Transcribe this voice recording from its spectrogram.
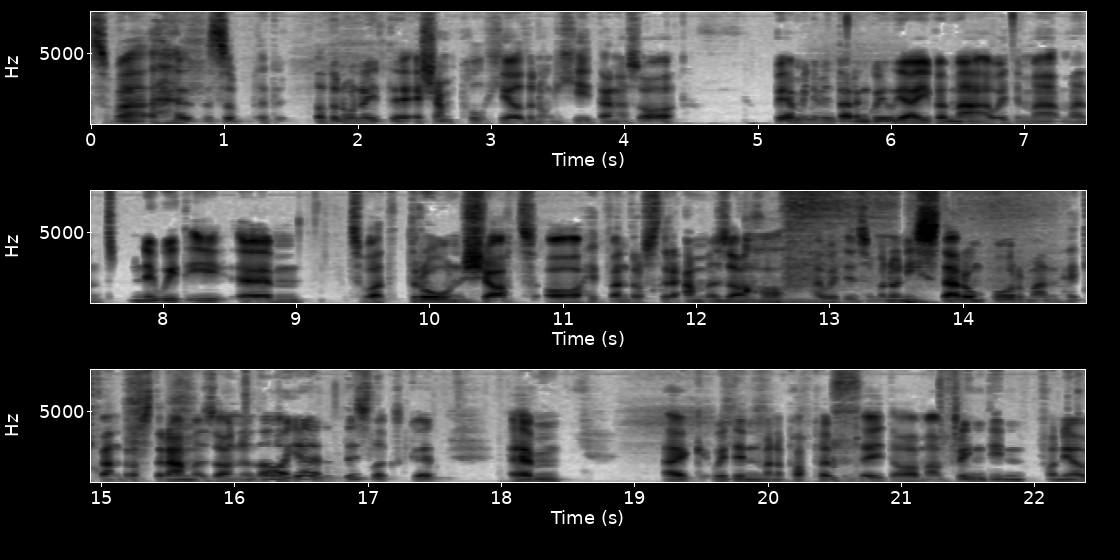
so, ma, so, oedden nhw'n gwneud esiampl lle oedden nhw'n gallu dangos, o, oh, be am i ni fynd ar yn gwyliau i fyma, a wedyn mae'n ma newid i um, tywod, drone shot o hedfan dros yr Amazon. Oh. A wedyn, so maen nhw'n ista rhwng bwr ma'n hedfan dros yr Amazon. And, oh, yeah, this looks good. Um, ac wedyn mae'n pop-up yn dweud, o, mae'n ffrind i'n ffonio,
